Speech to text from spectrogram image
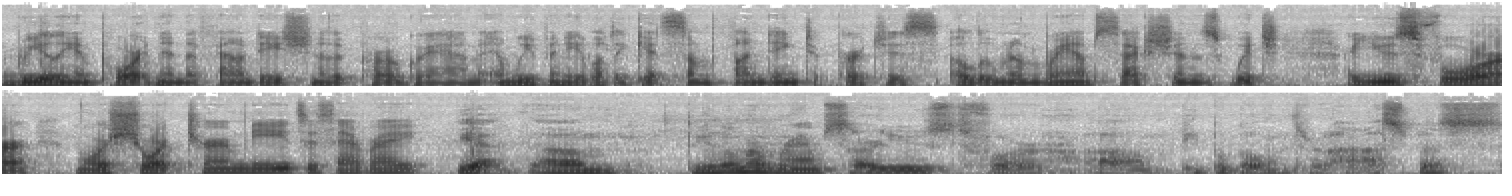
really important in the foundation of the program, and we've been able to get some funding to purchase aluminum ramp sections, which are used for more short-term needs. Is that right? Yeah. Um, the aluminum ramps are used for um, people going through hospice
